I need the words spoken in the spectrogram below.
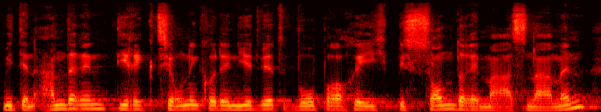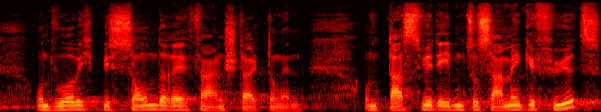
mit den anderen Direktionen koordiniert wird, wo brauche ich besondere Maßnahmen und wo habe ich besondere Veranstaltungen. Und das wird eben zusammengeführt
